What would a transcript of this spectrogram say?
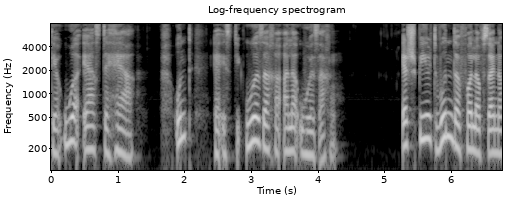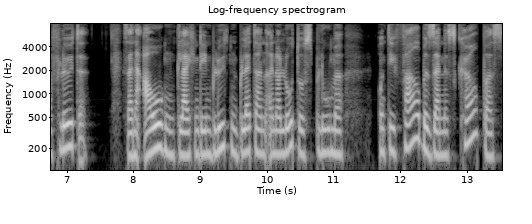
der urerste Herr, und er ist die Ursache aller Ursachen. Er spielt wundervoll auf seiner Flöte, seine Augen gleichen den Blütenblättern einer Lotusblume, und die Farbe seines Körpers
